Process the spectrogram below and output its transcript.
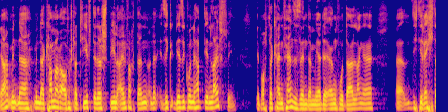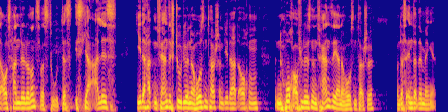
ja, mit einer, mit einer Kamera auf dem Stativ, der das Spiel einfach dann, und dann in der Sekunde habt ihr einen Livestream. Ihr braucht da keinen Fernsehsender mehr, der irgendwo da lange äh, sich die Rechte aushandelt oder sonst was tut. Das ist ja alles, jeder hat ein Fernsehstudio in der Hosentasche und jeder hat auch einen, einen hochauflösenden Fernseher in der Hosentasche. Und das ändert eine Menge.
